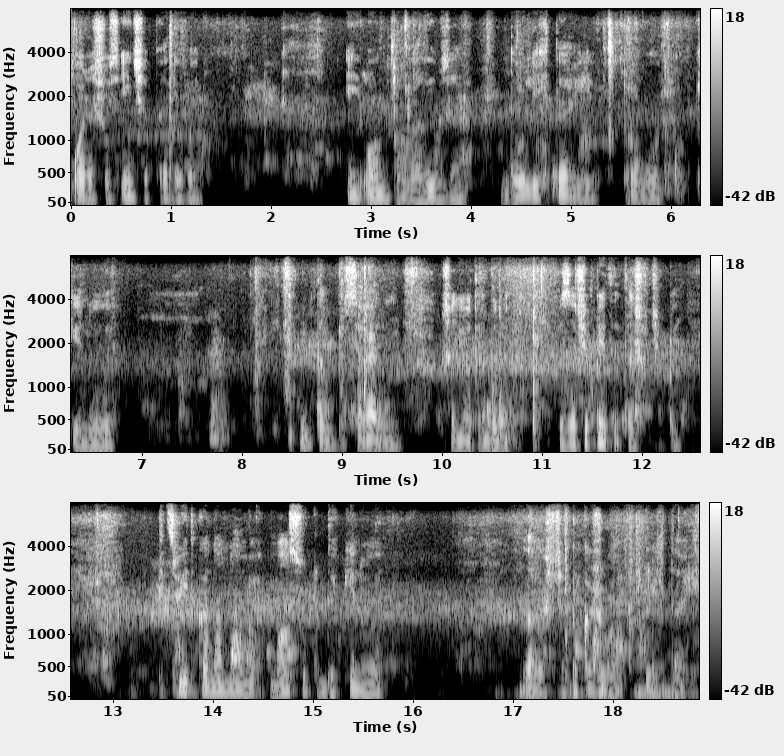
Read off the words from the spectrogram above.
може щось інше придумаємо. І он провели вже до ліхтарів. Проводку кинули. І там посередині ще його треба буде зачепити, теж чіпити. Підсвітка на номер, масу туди кинули. Зараз ще покажу вам ліхтарі.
